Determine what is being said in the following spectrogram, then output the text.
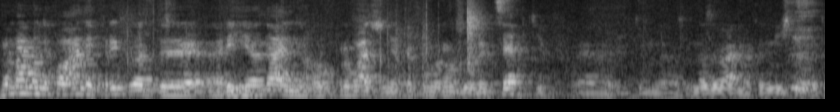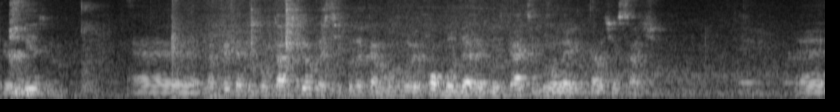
Ми маємо непоганий приклад е, регіонального впровадження такого роду рецептів, е, які ми називаємо економічний патріотизм. Е, Наприклад, у Полтавській області, коли там головою облдержадміністрації був Валерій Михайлович Осадчий. Е,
